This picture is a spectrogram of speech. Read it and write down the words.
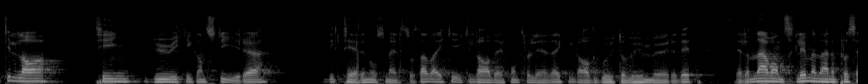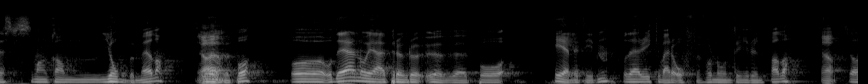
Ikke la ting du ikke kan styre, diktere noe som helst hos deg. Da. Ikke, ikke la det kontrollere deg, ikke la det gå utover humøret ditt. Selv om det er vanskelig, men det er en prosess man kan jobbe med. da, Ja, ja. Øve på. Og, og det er noe jeg prøver å øve på hele tiden. Og det er å ikke være offer for noen ting rundt meg. da. Ja. Så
